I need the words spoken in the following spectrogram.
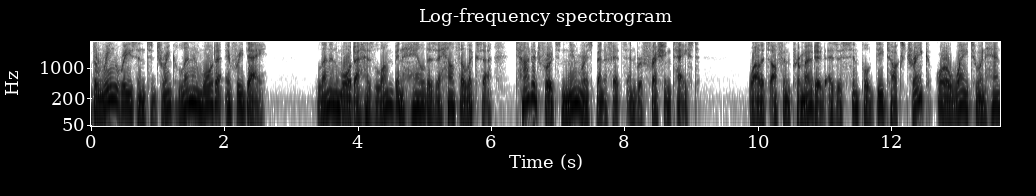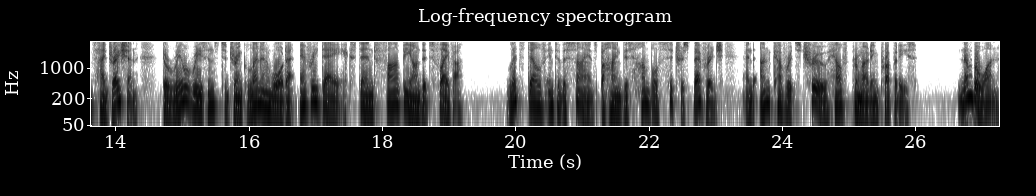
The real reason to drink lemon water every day. Lemon water has long been hailed as a health elixir, touted for its numerous benefits and refreshing taste. While it's often promoted as a simple detox drink or a way to enhance hydration, the real reasons to drink lemon water every day extend far beyond its flavor. Let's delve into the science behind this humble citrus beverage and uncover its true health-promoting properties. Number 1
